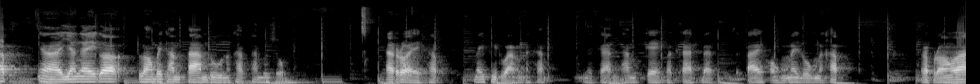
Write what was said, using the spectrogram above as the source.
ครับยังไงก็ลองไปทำตามดูนะครับท่านผู้ชม อร่อยครับ ไม่ผิดหวังนะครับ ในการทำแกงผักกาดแบบสไตล์ของนายลุงนะครับ รับรองว่า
